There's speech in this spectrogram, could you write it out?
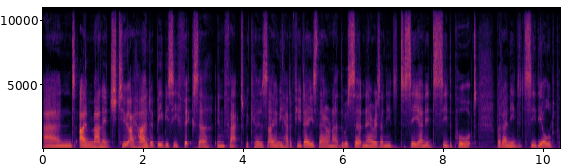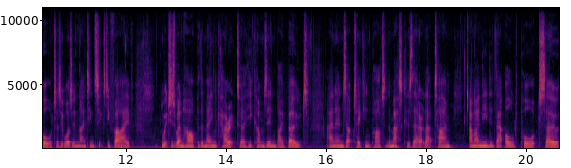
And I managed to, I hired a BBC fixer, in fact, because I only had a few days there and I, there were certain areas I needed to see. I needed to see the port, but I needed to see the old port as it was in 1965, which is when Harper, the main character, he comes in by boat and ends up taking part in the massacres there at that time and I needed that old port. So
